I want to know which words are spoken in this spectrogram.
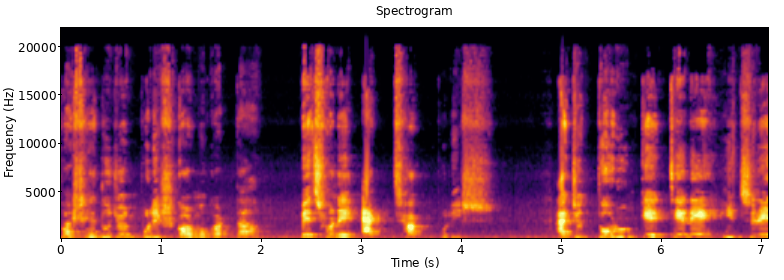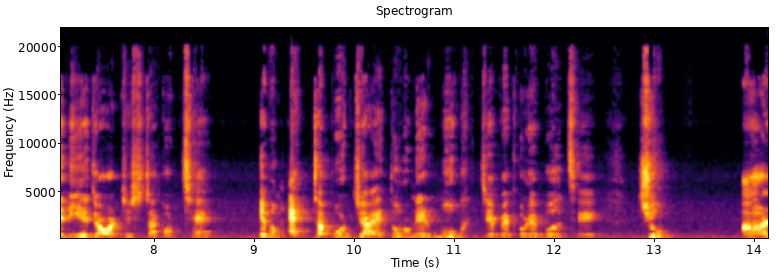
দুপাশে দুজন পুলিশ কর্মকর্তা, পেছনে এক ঝাঁক পুলিশ। একজন তরুণকে টেনে হিচড়ে নিয়ে যাওয়ার চেষ্টা করছে এবং একটা পর্যায়ে তরুণের মুখ চেপে ধরে বলছে, চুপ, আর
